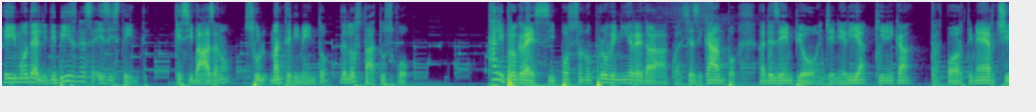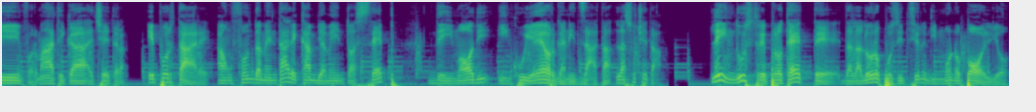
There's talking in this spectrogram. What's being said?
e i modelli di business esistenti, che si basano sul mantenimento dello status quo. Tali progressi possono provenire da qualsiasi campo, ad esempio ingegneria, chimica, trasporti merci, informatica, eccetera, e portare a un fondamentale cambiamento a step dei modi in cui è organizzata la società. Le industrie protette dalla loro posizione di monopolio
